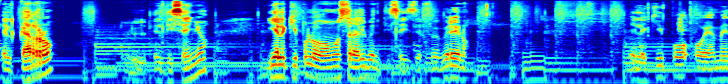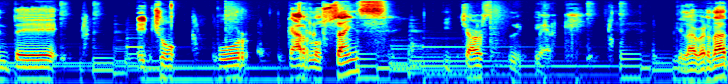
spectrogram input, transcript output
El carro, el, diseño. Y el equipo lo va a mostrar el 26 de febrero. El equipo obviamente hecho por Carlos Sainz y Charles Leclerc. Que la verdad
